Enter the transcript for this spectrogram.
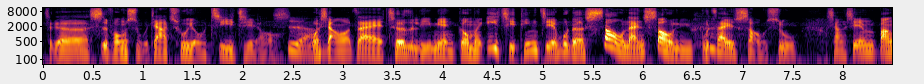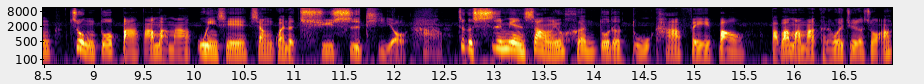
这个适逢暑假出游季节哦，是啊，我想哦，在车子里面跟我们一起听节目的少男少女不在少数。想先帮众多爸爸妈妈问一些相关的趋势题哦。好，这个市面上有很多的毒咖啡包，爸爸妈妈可能会觉得说啊。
